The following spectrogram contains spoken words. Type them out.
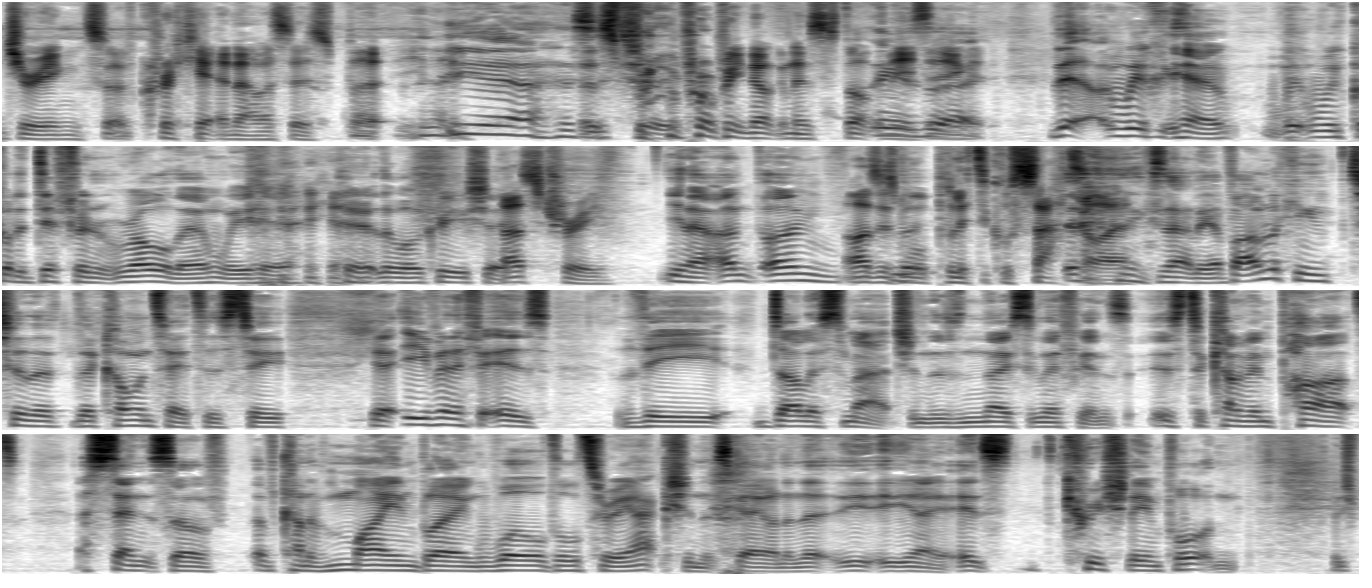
during sort of cricket analysis, but you know, Yeah, this is true. probably not going to stop me doing it. the- we, know, we, we've got a different role there, haven't we? Here, here at the World Cricket Show. That's true. You know, I'm, I'm Ours is more political satire. exactly. But I'm looking to the, the commentators to, yeah, even if it is the dullest match and there's no significance, is to kind of impart a sense of, of kind of mind blowing, world altering action that's going on, and that you know it's crucially important, which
